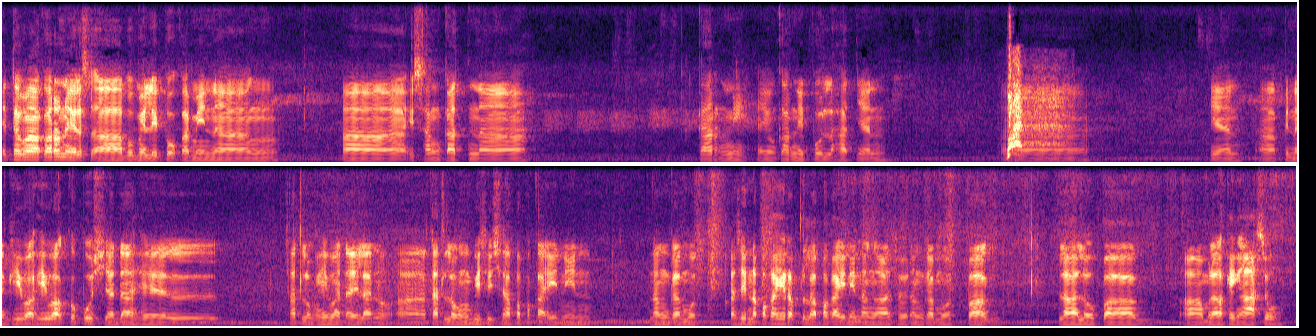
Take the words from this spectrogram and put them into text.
Ito mga karonels, ah, bumili po kami ng ah, isang cut na karni. Ayun, karni po lahat yan. Ah, yan, ah, pinaghiwa-hiwa ko po siya dahil tatlong hiwa dahil ano, ah, tatlong bisi siya papakainin ng gamot. Kasi napakahirap talaga pakainin ang aso ng gamot pag lalo pag ah, malalaking aso.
